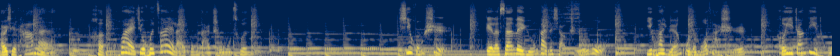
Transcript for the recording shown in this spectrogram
而且他们很快就会再来攻打植物村。西红柿给了三位勇敢的小植物一块远古的魔法石和一张地图。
